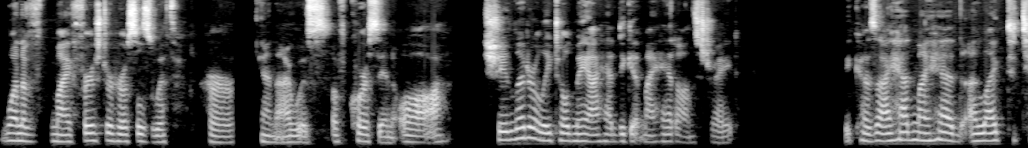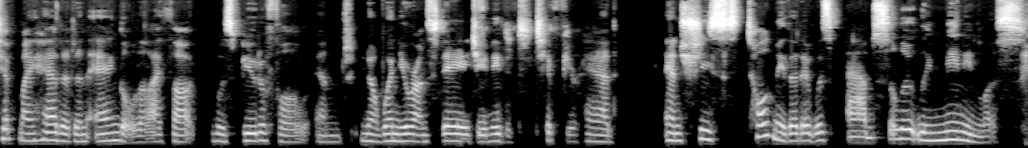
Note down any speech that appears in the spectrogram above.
One of my first rehearsals with her and I was of course in awe. She literally told me I had to get my head on straight because I had my head, I like to tip my head at an angle that I thought was beautiful. And, you know, when you're on stage, you needed to tip your head. And she told me that it was absolutely meaningless.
